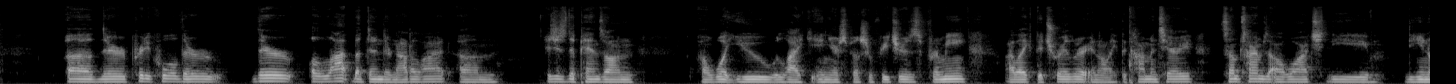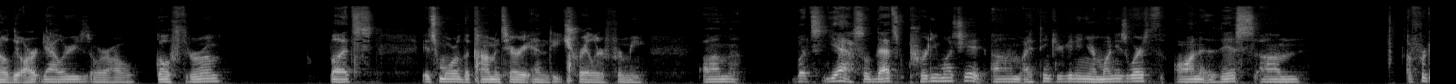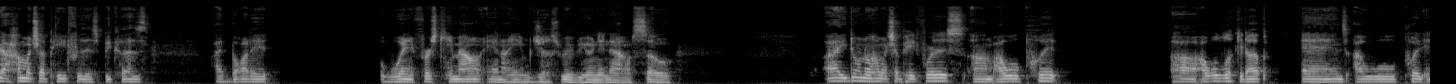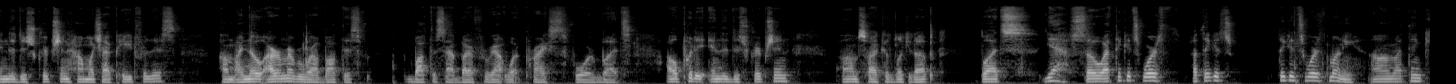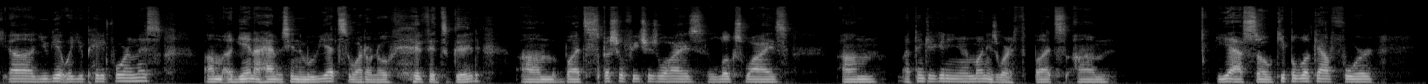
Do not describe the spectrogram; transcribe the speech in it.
uh, they're pretty cool. They're they're a lot, but then they're not a lot. Um, it just depends on uh, what you like in your special features. For me, I like the trailer and I like the commentary. Sometimes I'll watch the, the you know the art galleries or I'll go through them, but it's more of the commentary and the trailer for me. Um, but yeah, so that's pretty much it. Um, I think you're getting your money's worth on this. Um, I forgot how much I paid for this because I bought it when it first came out and I am just reviewing it now. So I don't know how much I paid for this. Um, I will put, uh, I will look it up and I will put in the description how much I paid for this. Um, I know I remember where I bought this bought this at, but I forgot what price for. But I'll put it in the description, um, so I could look it up. But yeah, so I think it's worth. I think it's. I think it's worth money. Um, I think uh, you get what you paid for in this. Um, again, I haven't seen the movie yet, so I don't know if it's good. Um, but special features wise, looks wise, um, I think you're getting your money's worth. But um, yeah, so keep a lookout for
